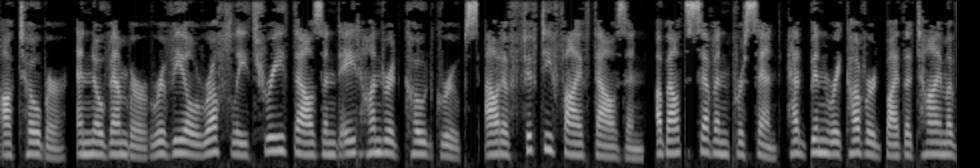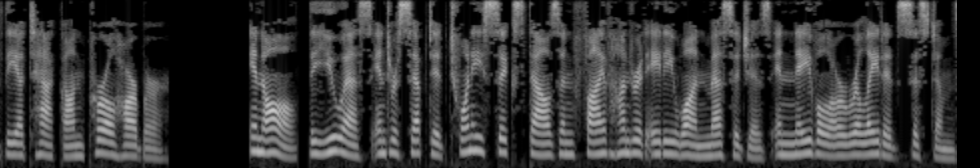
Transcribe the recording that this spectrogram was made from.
October, and November reveal roughly 3,800 code groups out of 55,000, about 7% had been recovered by the time of the attack on Pearl Harbor. In all, the U.S. intercepted 26,581 messages in naval or related systems,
